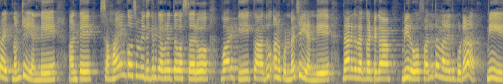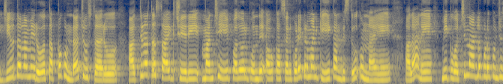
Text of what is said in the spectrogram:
ప్రయత్నం చేయండి. అంటే సహాయం కోసం మీ దగ్గరికి ఎవరైతే వస్తారో వారికి కాదు అనకుండా చేయండి. దానికి తగ్గట్టుగా మీరు ఫలితం అనేది కూడా మీ జీవితంలో మీరు తప్పకుండా చూస్తారు. అత్యున్నత స్థాయికి చేరి మంచి పదవులు పొందే అవకాశాలు కూడా ఇక్కడ మనకి కనిపిస్తూ ఉన్నాయి. అలానే మీకు వచ్చిన దాంట్లో కూడా కొంచెం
